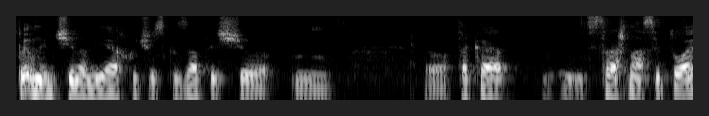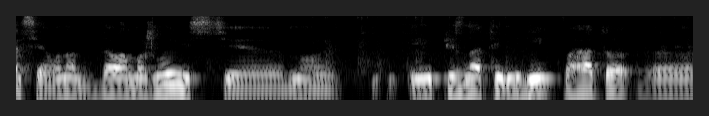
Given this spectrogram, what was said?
Певним чином я хочу сказати, що е, така страшна ситуація вона дала можливість е, ну, і пізнати мені багато е,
